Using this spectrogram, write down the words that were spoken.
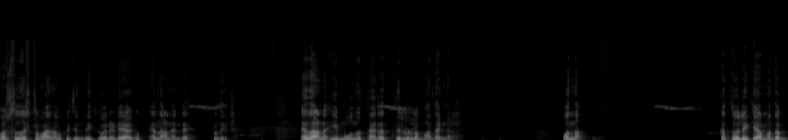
വസ്തുനിഷ്ഠമായി നമുക്ക് ചിന്തിക്കുവാനിടയാകും എന്നാണ് എന്റെ പ്രതീക്ഷ. ഏതാണ് ഈ മൂന്ന് തരത്തിലുള്ള മതങ്ങൾ? ഒന്ന് കത്തോലിക്ക മതം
